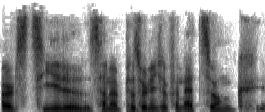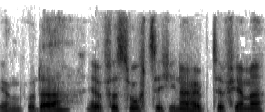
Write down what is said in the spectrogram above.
als Ziel seine persönliche Vernetzung irgendwo da. Er versucht sich innerhalb der Firma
